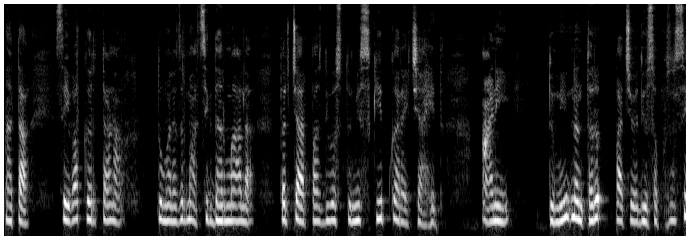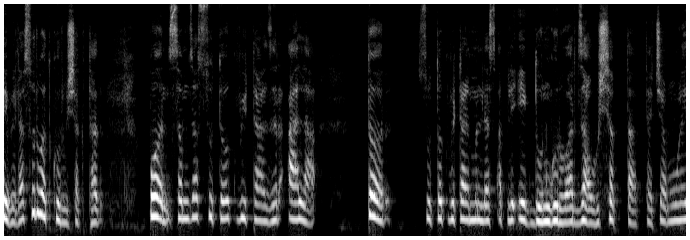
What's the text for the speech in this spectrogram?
आता सेवा करताना तुम्हाला जर मासिक धर्म आला तर चार पाच दिवस तुम्ही स्किप करायचे आहेत आणि तुम्ही नंतर पाचव्या दिवसापासून सेवेला सुरुवात करू शकतात. पण समजा सुतक विटाळ जर आला तर सुतक विटाळ म्हणल्यास आपले एक दोन गुरुवार जाऊ शकतात. त्याच्यामुळे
